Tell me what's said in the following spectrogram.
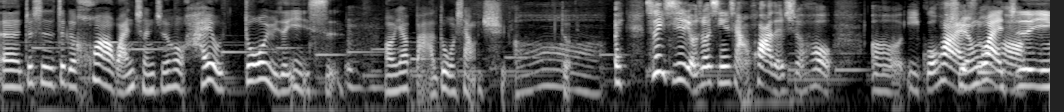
呃，就是这个画完成之后，还有多余的意思嗯哦，要把它落上去。哦对哦，所以其实有时候欣赏画的时候，呃，以国画来说，弦外之音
